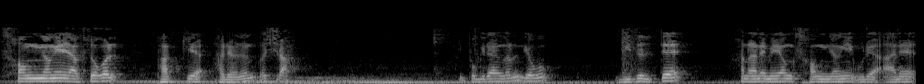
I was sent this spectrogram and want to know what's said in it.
성령의 약속을 받게 하려는 것이라. 이 복이라는 것은 결국 믿을 때 하나님의 영 성령이 우리 안에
